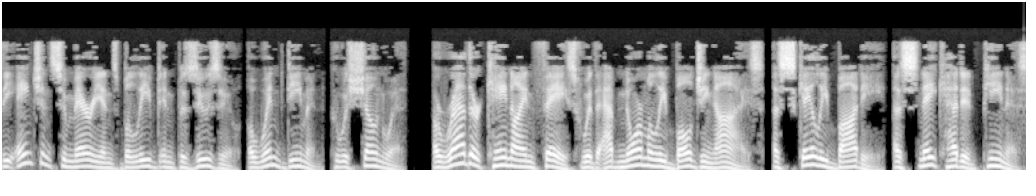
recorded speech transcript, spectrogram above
The ancient Sumerians believed in Pazuzu, a wind demon, who was shown with a rather canine face with abnormally bulging eyes, a scaly body, a snake-headed penis,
